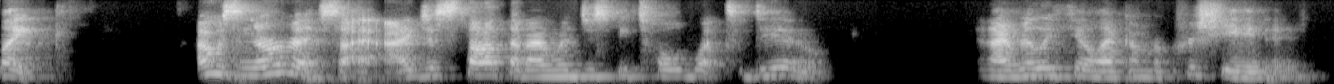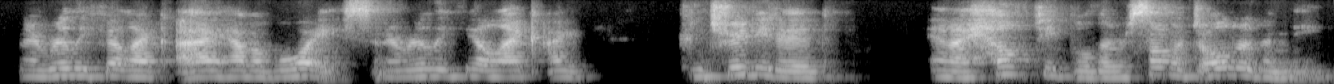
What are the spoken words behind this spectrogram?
like, I was nervous. I, I just thought that I would just be told what to do. And I really feel like I'm appreciated. And I really feel like I have a voice. And I really feel like I contributed and I helped people that are so much older than me.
